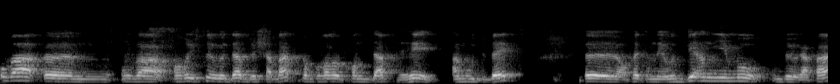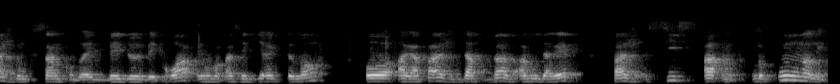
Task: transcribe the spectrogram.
on va, euh, on va enregistrer le DAF de Shabbat. Donc, on va reprendre DAF He Amoud Bet. Euh, en fait, on est au dernier mot de la page. Donc, 5, on doit être B2, B3. Et on va passer directement à la page DAF Vav Amoud Aleph, page 6 à 1. Donc, où on en est?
